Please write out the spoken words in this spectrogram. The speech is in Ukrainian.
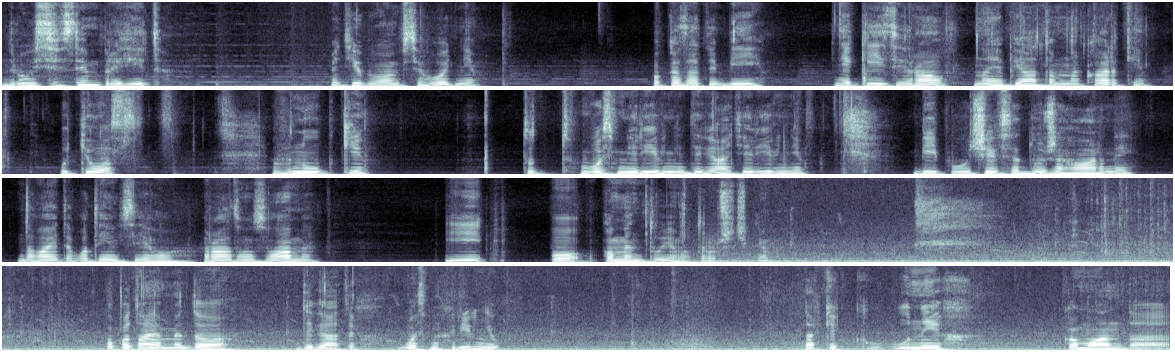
Друзі, всім привіт! Хотів би вам сьогодні показати бій, який зіграв на Е5 на карті Утьос в Нубки. Тут 8 рівні, 9 рівні. Бій получився дуже гарний. Давайте подивимося його разом з вами і покоментуємо трошечки. Попадаємо ми до 9-8 рівнів. Так як у них команда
